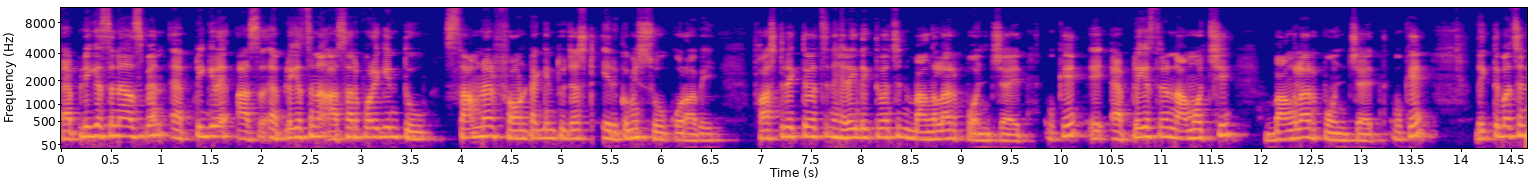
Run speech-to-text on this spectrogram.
অ্যাপ্লিকেশানে আসবেন। অ্যাপ্লিকে আসা অ্যাপ্লিকেশানে আসার পরে কিন্তু সামনের ফ্রন্টটা কিন্তু জাস্ট এরকমই শো করাবে। ফার্স্টে দেখতে পাচ্ছেন হেডিং দেখতে পাচ্ছেন, বাংলার পঞ্চায়েত ওকে এই অ্যাপ্লিকেশনের নাম হচ্ছে বাংলার পঞ্চায়েত ওকে দেখতে পাচ্ছেন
